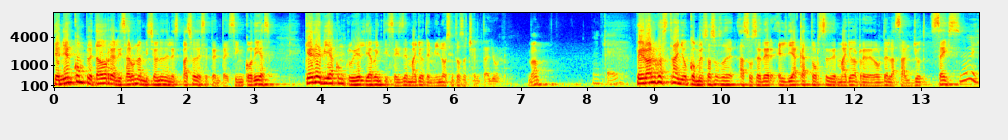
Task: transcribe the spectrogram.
Tenían completado realizar una misión en el espacio de 75 días, que debía concluir el día 26 de mayo de 1981. ¿va? Ok. Pero algo extraño comenzó a suceder, a suceder el día 14 de mayo alrededor de la Salyut 6. Uy.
